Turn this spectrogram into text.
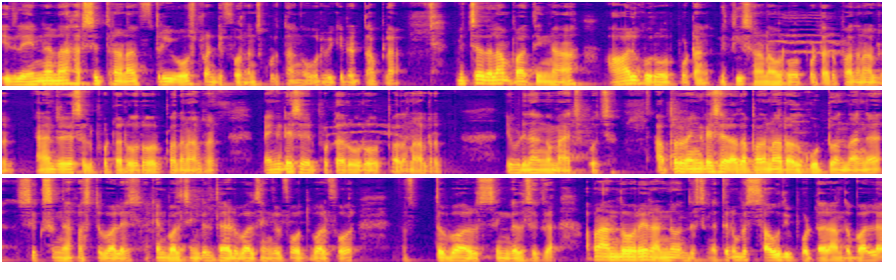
இதில் என்னென்னா Harshit Rana three overs twenty four runs கொடுத்தாங்க. ஒரு விக்கெட் எடுத்தாப்புல. மிச்சதெல்லாம் பார்த்தீங்கன்னா ஆளுக்கு ஒரு ஓவர் போட்டாங்க. நிதிஷ் ராணா ஒரு ஓவர் போட்டார் பதினாலு ரன் ஆண்ட்ரே ரசல் போட்டார் ஒரு ஓவர் பதினாலு ரன் வெங்கடேஷ் ஐயர் போட்டார் ஒரு ஓவர் பதினாலு ரன். இப்படி தாங்க மேட்ச் போச்சு. அப்புறம் வெங்கடேஷர் அதான் பதினாறாவது கூப்பிட்டு வந்தாங்க. சிக்ஸுங்க first ball second ball single third ball single fourth ball four fifth ball single six அப்புறம் அந்த ஒரே ரன் வந்துச்சுங்க. திரும்ப சவுதி போட்டார். அந்த பாலில்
